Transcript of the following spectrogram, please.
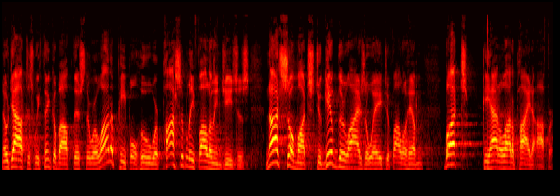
no doubt, as we think about this, there were a lot of people who were possibly following Jesus not so much to give their lives away to follow him, but he had a lot of pie to offer.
